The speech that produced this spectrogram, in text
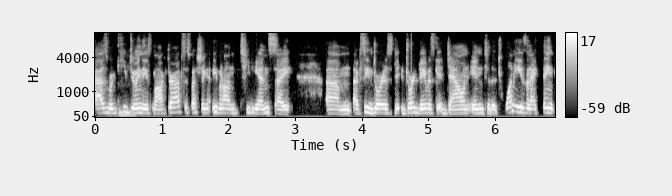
as we keep mm-hmm. doing these mock drafts, especially even on TDN site. Um, I've seen Jordan, Jordan Davis get down into the 20s, and I think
